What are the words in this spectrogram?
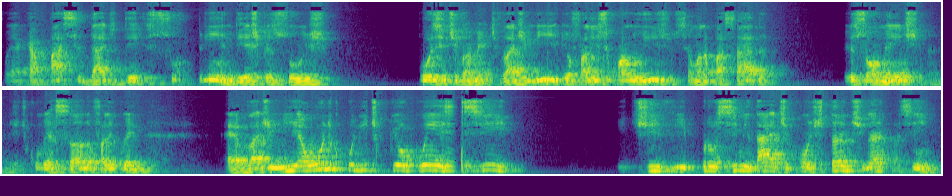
foi a capacidade dele surpreender as pessoas positivamente. Vladimir, eu falei isso com a Luísio semana passada, pessoalmente, né? a gente conversando, eu falei com ele. É, Vladimir é o único político que eu conheci e tive proximidade constante, né? Assim,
